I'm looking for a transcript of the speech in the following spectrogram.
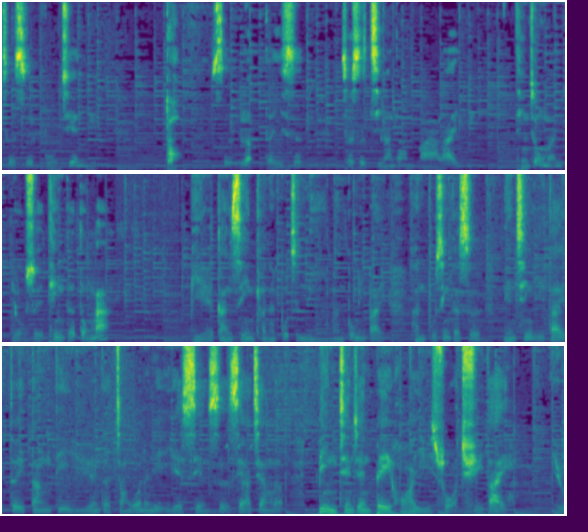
这是福建语。多。是了的意思，这是吉兰丹马来语。听众们，有谁听得懂吗？别担心，可能不止你们不明白。很不幸的是，年轻一代对当地语言的掌握能力也显示下降了，并渐渐被华语所取代。由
